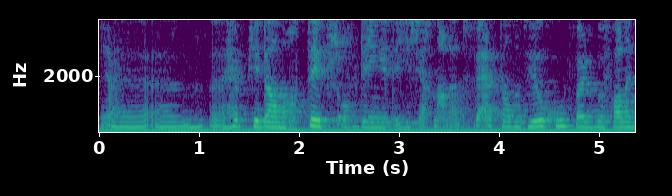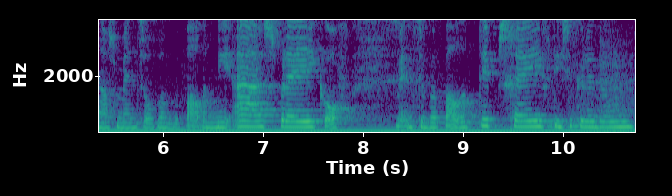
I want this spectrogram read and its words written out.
Ja. Eh, ehm, eh, heb je dan nog tips of dingen die je zegt, nou het werkt altijd heel goed bij de bevalling als mensen op een bepaalde manier aanspreken of mensen bepaalde tips geven die ze kunnen doen?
